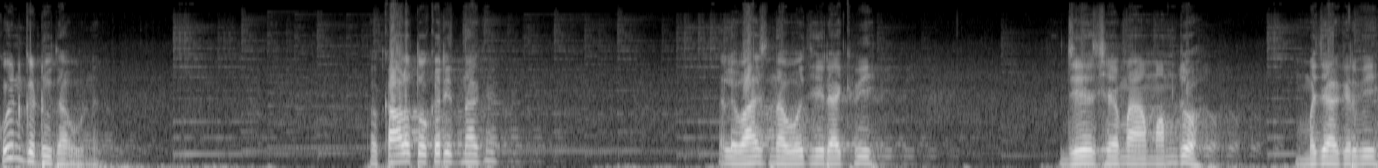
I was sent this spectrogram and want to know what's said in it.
કોઈને ગઢું થવું ને તો કાળો તો કરી જ નાખે. એટલે વાસના ઓછી રાખવી. જે છે એમાં આમ સમજો મજા કરવી.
